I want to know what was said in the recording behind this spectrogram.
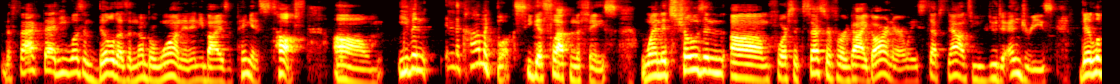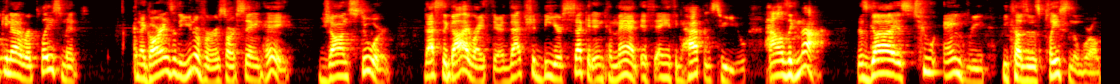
The fact that he wasn't billed as a number one in anybody's opinion is tough. Um, even in the comic books, he gets slapped in the face. When it's chosen um, for a successor for Guy Gardner, when he steps down to, due to injuries, they're looking at a replacement, and the Guardians of the Universe are saying, hey, John Stewart, that's the guy right there. That should be your second in command if anything happens to you. Hal's like, nah. This guy is too angry because of his place in the world.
